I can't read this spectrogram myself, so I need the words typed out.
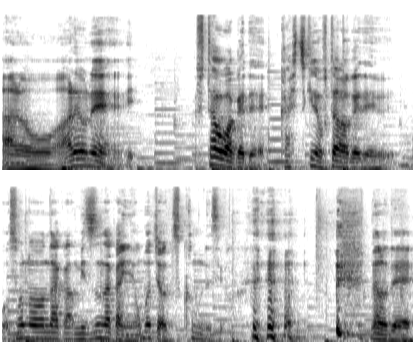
あのあれをね蓋を開けて加湿器の蓋を開けてその中水の中におもちゃを突っ込むんですよ。なので、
